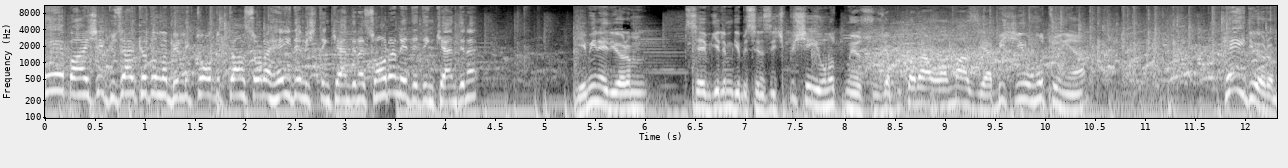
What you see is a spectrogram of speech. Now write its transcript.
Ee Bayşe güzel kadınla birlikte olduktan sonra hey demiştin kendine. Sonra ne dedin kendine? Yemin ediyorum sevgilim gibisiniz. Hiçbir şeyi unutmuyorsunuz ya. Bu kadar olmaz ya. Bir şeyi unutun ya. Hey diyorum.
